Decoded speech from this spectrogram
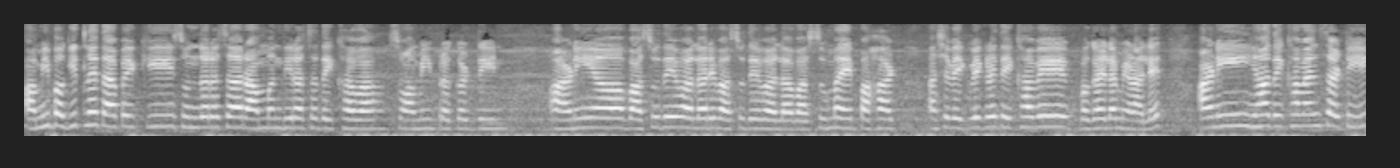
आम्ही बघितलं आहे त्यापैकी सुंदर असा राम मंदिराचा देखावा स्वामी प्रकट दिन आणि वासुदेव आला रे वासुदेव आला वासुमय पहाट असे वेगवेगळे देखावे बघायला मिळालेत. आणि ह्या देखाव्यांसाठी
